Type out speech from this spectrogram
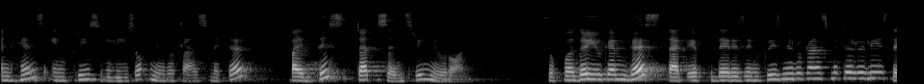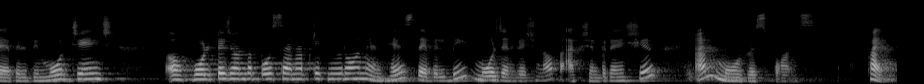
and hence increased release of neurotransmitter by this touch sensory neuron. So further you can guess that if there is increased neurotransmitter release there will be more change of voltage on the postsynaptic neuron and hence there will be more generation of action potential and more response. Fine.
